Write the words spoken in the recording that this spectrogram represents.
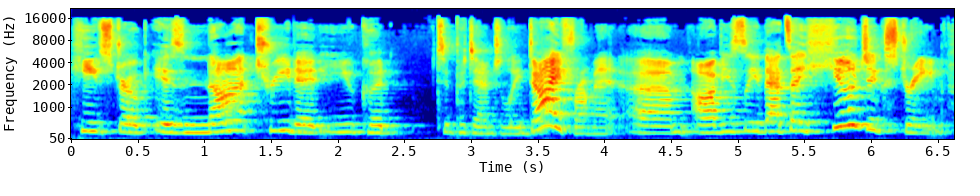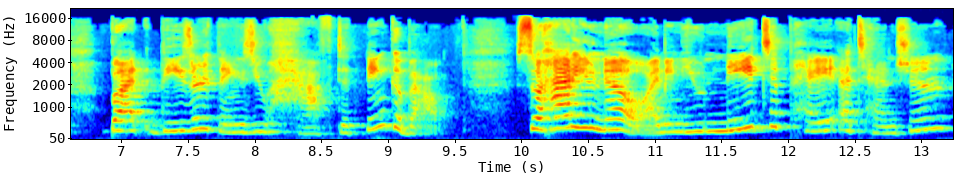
heat stroke is not treated, you could to potentially die from it. Um, obviously, that's a huge extreme, but these are things you have to think about. So, how do you know? I mean, you need to pay attention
